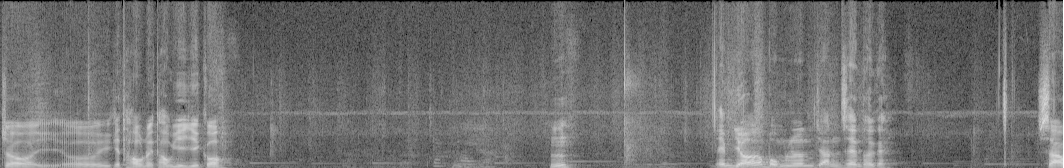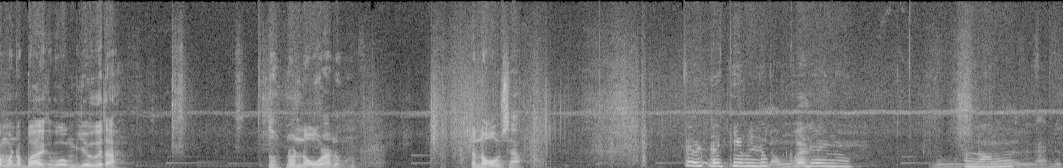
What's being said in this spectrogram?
trời ơi cái thâu này thâu gì vậy cô? Hử? Em cái bụng lên cho anh xem thử cái. Sao mà nó bể cái bụng dữ người ta nó nó nổ ra luôn. Hả nó nổ sao? Tôi đầu tiên lúc Nóng ở đây nè. Nóng là nước.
